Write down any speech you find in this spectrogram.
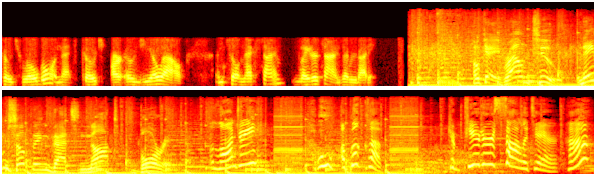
Coach Rogol, and that's Coach R O G O L. Until next time, later times, everybody. Okay, round two. Name something that's not boring. A laundry? Ooh, a book club. Computer solitaire, huh?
